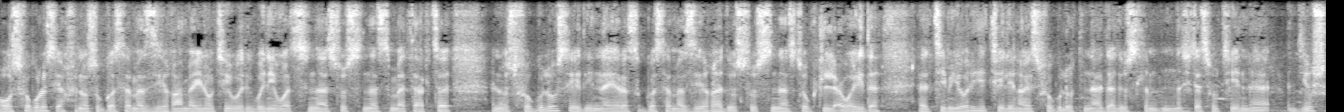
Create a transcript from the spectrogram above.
غوس فوقلوت يخفنو سوغاسا مزيغا مينوتي وين واتسنا سوسنا سمثارت نوس يدين دايرة سوغاسا مزيغا دو سوسنا ستوكت العويدة تيميوري تيلين غيس نادا دو سلم دناش تسوتين ديوش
